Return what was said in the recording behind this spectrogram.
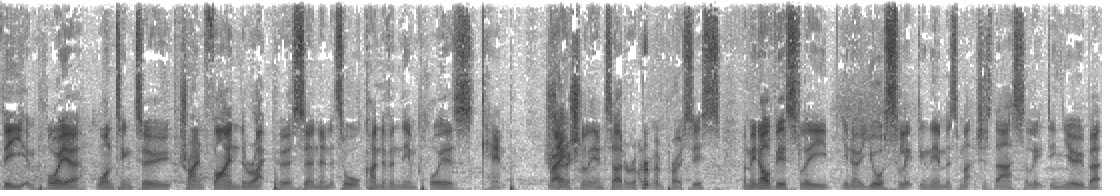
the employer wanting to try and find the right person, and it's all kind of in the employer's camp traditionally right. inside a recruitment process. I mean, obviously, you know, you're selecting them as much as they're selecting you, but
